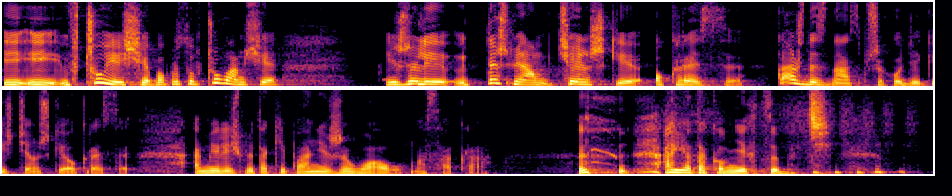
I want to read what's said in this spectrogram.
I, I wczuję się, po prostu wczuwam się, jeżeli też miałam ciężkie okresy. Każdy z nas przechodzi jakieś ciężkie okresy. A mieliśmy takie panie, że wow, masakra. A ja taką nie chcę być.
